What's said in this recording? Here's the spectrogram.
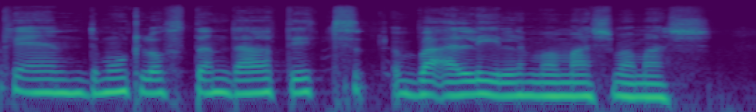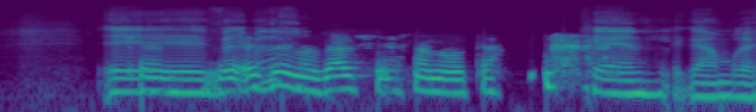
כן, דמות לא סטנדרטית בעליל, ממש ממש. אה, כן, ואיזה אנחנו... מזל שיש לנו אותה. כן, לגמרי.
